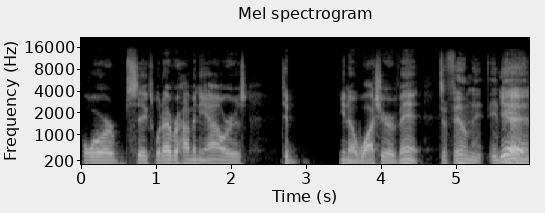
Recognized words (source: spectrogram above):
four, six, whatever, how many hours to, you know, watch your event to film it and Yeah.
